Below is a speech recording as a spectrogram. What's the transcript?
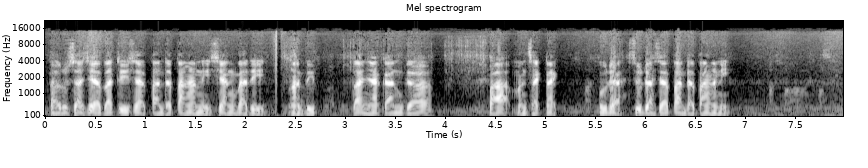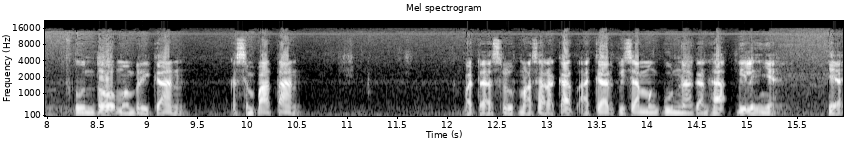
Baru saja tadi saya tanda tangani siang tadi. Nanti tanyakan ke Pak Menseknek. Udah, sudah saya tanda tangani. Untuk memberikan kesempatan kepada seluruh masyarakat agar bisa menggunakan hak pilihnya. Ya.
